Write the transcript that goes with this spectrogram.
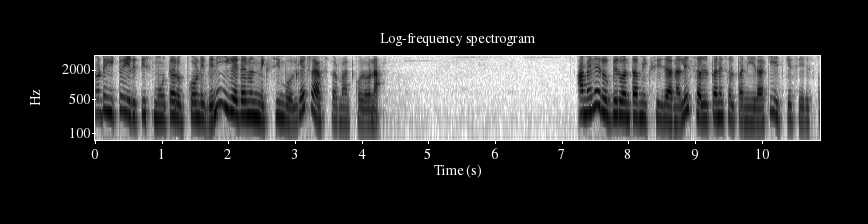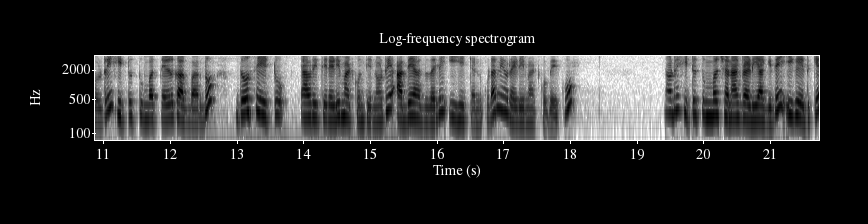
ನೋಡಿರಿ ಹಿಟ್ಟು ಈ ರೀತಿ ಸ್ಮೂತಾಗಿ ರುಬ್ಕೊಂಡಿದ್ದೀನಿ. ಈಗ ಇದನ್ನೊಂದು ಮಿಕ್ಸಿ ಬೌಲ್ಗೆ ಟ್ರಾನ್ಸ್ಫರ್ ಮಾಡ್ಕೊಳ್ಳೋಣ. ಆಮೇಲೆ ರುಬ್ಬಿರುವಂಥ ಮಿಕ್ಸಿ ಜಾರ್ನಲ್ಲಿ ಸ್ವಲ್ಪನೇ ಸ್ವಲ್ಪ ನೀರು ಹಾಕಿ ಇದಕ್ಕೆ ಸೇರಿಸ್ಕೊಳ್ರಿ. ಹಿಟ್ಟು ತುಂಬ ತೆಳ್ಳಗಾಗಬಾರ್ದು. ದೋಸೆ ಹಿಟ್ಟು ಯಾವ ರೀತಿ ರೆಡಿ ಮಾಡ್ಕೊತೀರಿ ನೋಡಿರಿ, ಅದೇ ಹದದಲ್ಲಿ ಈ ಹಿಟ್ಟನ್ನು ಕೂಡ ನೀವು ರೆಡಿ ಮಾಡ್ಕೋಬೇಕು. ನೋಡಿರಿ, ಹಿಟ್ಟು ತುಂಬ ಚೆನ್ನಾಗಿ ರೆಡಿಯಾಗಿದೆ ಈಗ ಇದಕ್ಕೆ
